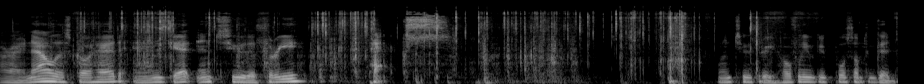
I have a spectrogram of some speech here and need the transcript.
All right, now let's go ahead and get into the three packs. One, two, three. Hopefully we can pull something good.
